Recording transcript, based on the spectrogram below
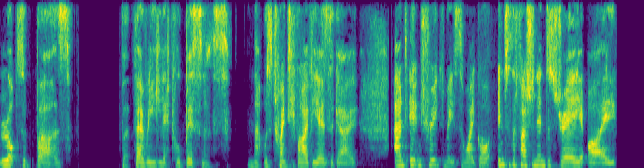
lots of buzz, but very little business. And that was 25 years ago. And it intrigued me. So I got into the fashion industry. I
